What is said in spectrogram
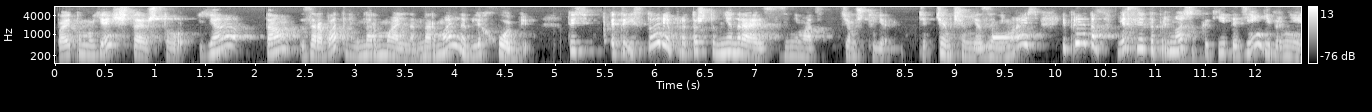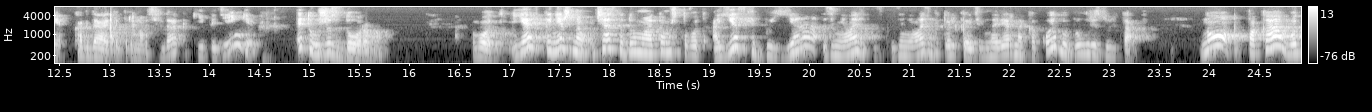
поэтому я считаю, что я там зарабатываю нормально, нормально для хобби. То есть это история про то, что мне нравится заниматься тем, что я, тем, чем я занимаюсь, и при этом, если это приносит какие-то деньги, вернее, когда это приносит, да, какие-то деньги, это уже здорово. Вот. Я, конечно, часто думаю о том, что вот, а если бы я занялась, занялась бы только этим, наверное, какой бы был результат? Но пока вот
